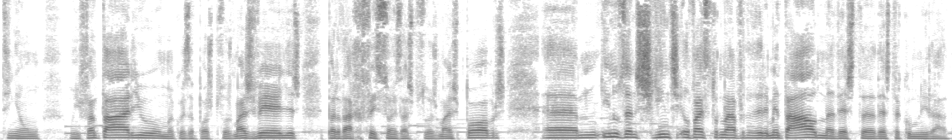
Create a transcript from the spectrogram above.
Tinham um, um infantário, uma coisa para as pessoas mais velhas, para dar refeições às pessoas mais pobres. Ahm, e nos anos seguintes ele vai se tornar verdadeiramente a alma desta, desta comunidade.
